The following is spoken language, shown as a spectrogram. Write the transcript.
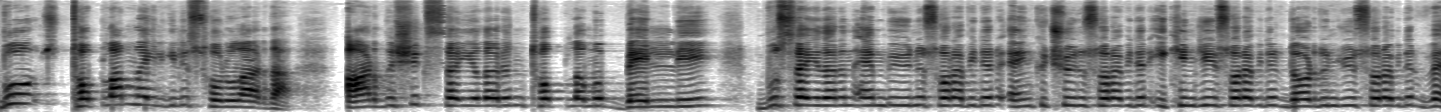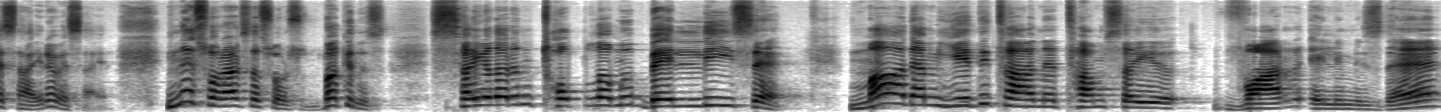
Bu toplamla ilgili sorularda ardışık sayıların toplamı belli. Bu sayıların en büyüğünü sorabilir, en küçüğünü sorabilir, ikinciyi sorabilir, dördüncüyü sorabilir vesaire vesaire. Ne sorarsa sorsun. Bakınız sayıların toplamı belli ise madem 7 tane tam sayı var elimizde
